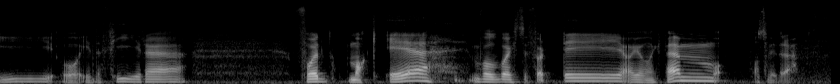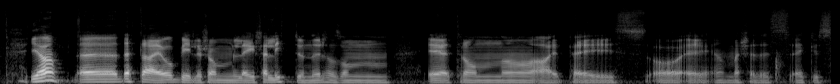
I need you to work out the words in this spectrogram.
Y og ID4. Ford Mach-E, Volvo XC40, Ionic 5 osv. Ja, eh, dette er jo biler som legger seg litt under, sånn som E-tron og iPace og e Mercedes EQC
